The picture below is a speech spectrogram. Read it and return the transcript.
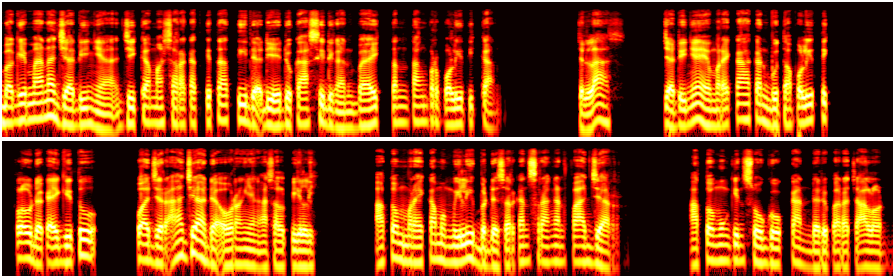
Bagaimana jadinya jika masyarakat kita tidak diedukasi dengan baik tentang perpolitikan? Jelas, jadinya ya mereka akan buta politik. Kalau udah kayak gitu, wajar aja ada orang yang asal pilih. Atau mereka memilih berdasarkan serangan fajar. Atau mungkin sogokan dari para calon.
